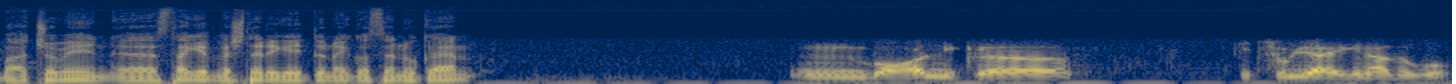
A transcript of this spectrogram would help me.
Ba, txomin, ez dakit besterik gehitu nahiko zenuken? Mm, bo, nik uh, itzulia egina dugu,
